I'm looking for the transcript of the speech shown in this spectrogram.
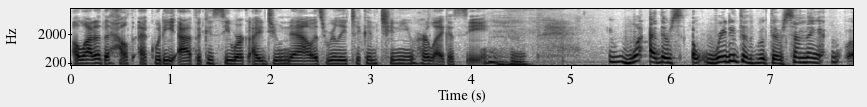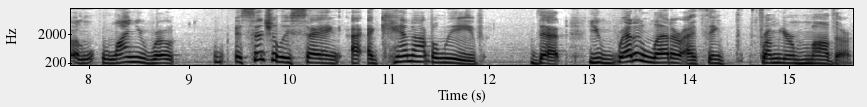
a lot of the health equity advocacy work I do now is really to continue her legacy. Mm-hmm what, uh, there's uh, reading through the book. There was something a line you wrote, essentially saying, I, I cannot believe that you read a letter. I think from your mother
